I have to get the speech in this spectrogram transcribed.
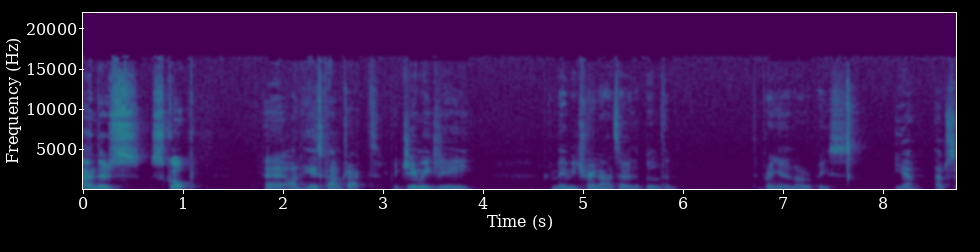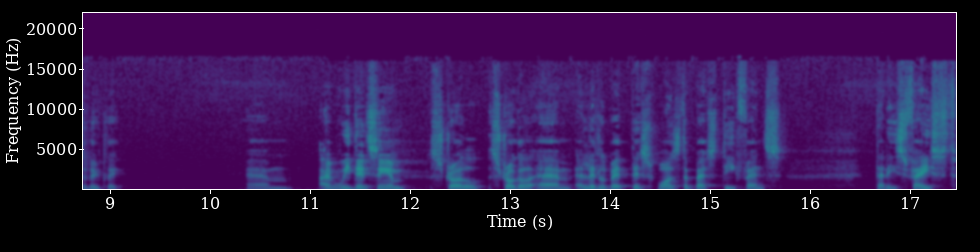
And there's scope uh, on his contract with Jimmy G and maybe Trey Lance out of the building to bring in another piece. yeah, absolutely. Um, I, we did see him struggle struggle um, a little bit. This was the best defense that he's faced,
